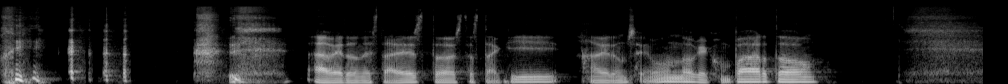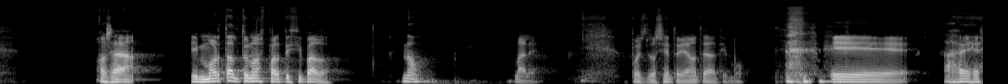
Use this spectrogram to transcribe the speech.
A ver, ¿dónde está esto? Esto está aquí. A ver, un segundo que comparto. O sea, Immortal, ¿tú no has participado? No. Vale. Pues lo siento, ya no te da tiempo. Eh, a ver.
